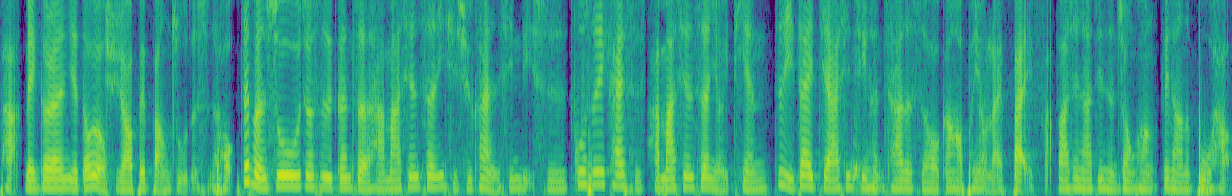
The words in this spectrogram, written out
怕，每个人也都有需要被帮助的时候。这本书就是跟着蛤蟆先生一起去看心理师。故事一开始，蛤蟆先生有一天自己在家心情很差的时候，刚好朋友来拜访，发现他精神状况非常的不好，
